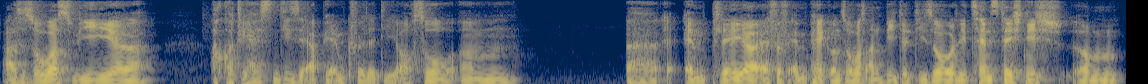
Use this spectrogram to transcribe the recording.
Also sowas wie, ach Gott, wie heißt denn diese RPM-Quelle, die auch so ähm, äh, M-Player, FFmpeg und sowas anbietet, die so lizenztechnisch ähm,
